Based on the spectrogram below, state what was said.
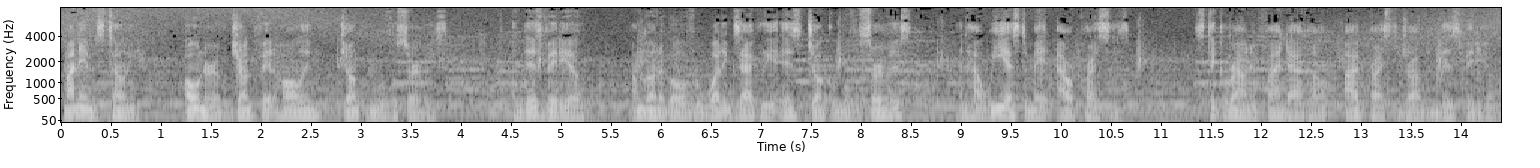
My name is Tony, owner of JunkFit Hauling Junk Removal Service. In this video, I'm going to go over what exactly is junk removal service and how we estimate our prices. Stick around and find out how I price the job in this video.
